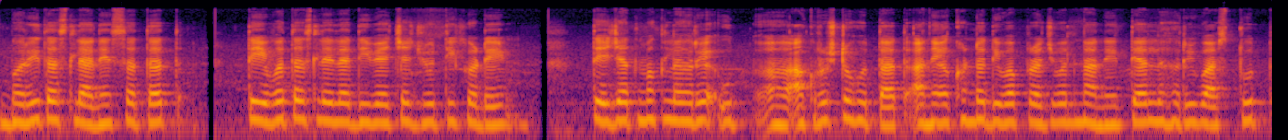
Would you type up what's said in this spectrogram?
भरीत असल्याने सतत तेवत असलेल्या दिव्याच्या ज्योतीकडे तेजात्मक लहरी आकृष्ट होतात आणि अखंड दिवा प्रज्वलनाने त्या लहरी वास्तूत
